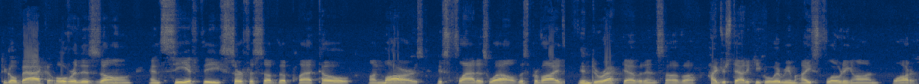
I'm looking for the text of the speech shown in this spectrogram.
to go back over this zone and see if the surface of the plateau on Mars is flat as well? This provides indirect evidence of a hydrostatic equilibrium ice floating on water.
